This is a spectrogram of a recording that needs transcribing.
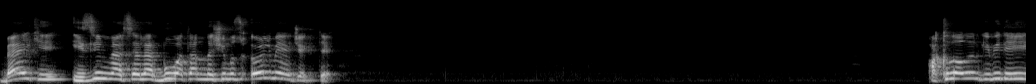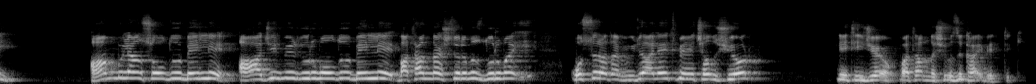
Belki izin verseler bu vatandaşımız ölmeyecekti. Akıl alır gibi değil. Ambulans olduğu belli, acil bir durum olduğu belli. Vatandaşlarımız duruma o sırada müdahale etmeye çalışıyor. Netice yok. Vatandaşımızı kaybettik.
